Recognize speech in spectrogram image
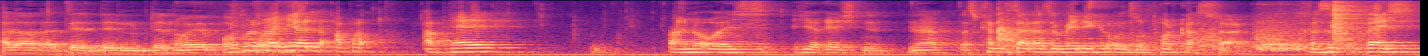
Alter, der, der, der neue Ich muss Podcast. mal hier einen App- Appell an euch hier richten. Ne? Das kann nicht sein, dass so wenige unseren Podcast hören. Das ist frech.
